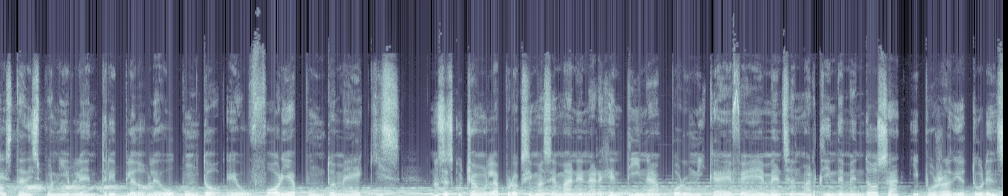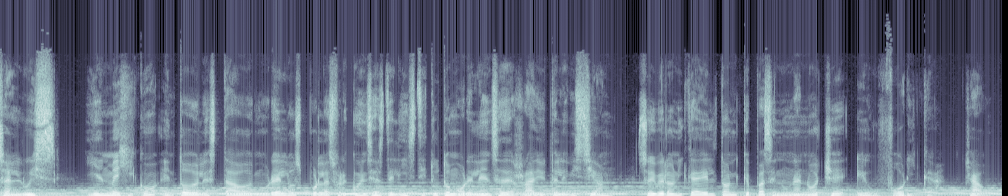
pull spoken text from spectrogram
está disponible en www.euforia.mx. Nos escuchamos la próxima semana en Argentina por Única FM en San Martín de Mendoza y por Radio Tour en San Luis. Y en México, en todo el estado de Morelos, por las frecuencias del Instituto Morelense de Radio y Televisión. Soy Verónica Elton, que pasen una noche eufórica. Chao.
